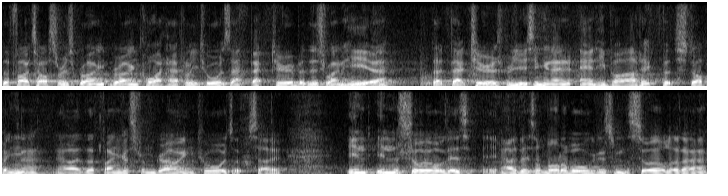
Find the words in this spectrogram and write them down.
the phytophthora is growing, growing quite happily towards that bacteria. But this one here, that bacteria is producing an antibiotic that's stopping the, you know, the fungus from growing towards it. So in, in the soil, there's, know, there's a lot of organisms in the soil that are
